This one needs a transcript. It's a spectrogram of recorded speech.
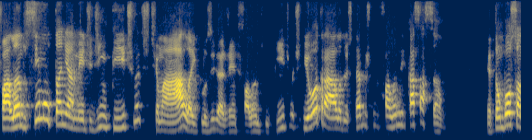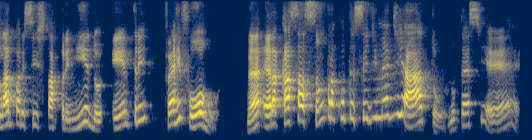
falando simultaneamente de impeachment, tinha uma ala, inclusive a gente falando de impeachment, e outra ala do establishment falando em cassação. Então, Bolsonaro parecia estar premido entre ferro e fogo. Né? Era cassação para acontecer de imediato no TSE.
